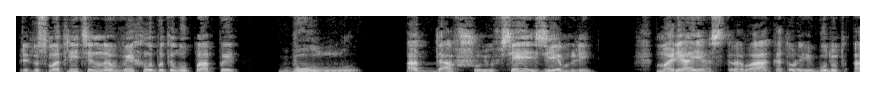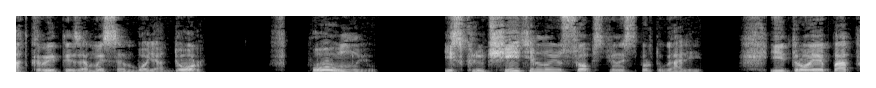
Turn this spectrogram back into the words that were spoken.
предусмотрительно выхлопотал у папы буллу, отдавшую все земли, моря и острова, которые будут открыты за мысом Боядор, в полную, исключительную собственность Португалии. И трое пап,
